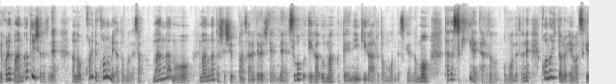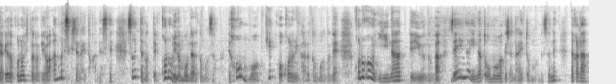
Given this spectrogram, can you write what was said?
で、これは漫画と一緒ですね。あの、これって好みだと思うんですよ。漫画も漫画として出版されてる時点ですごく絵が上手くて人気があると思うんですけれども、ただ好き嫌いってあると思うんですよね。この人の絵は好きだけど、この人の絵はあんまり好きじゃないとかですね。そういったのって好みの問題だと思うんですよ。で、本も結構好みがあると思うので、この本いいなっていうのが全員がいいなと思うわけじゃないと思うんですよね。だから、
